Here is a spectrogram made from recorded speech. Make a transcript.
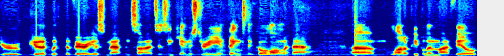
you're good with various math and sciences and chemistry and things that go along with that, um, a lot of people in my field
